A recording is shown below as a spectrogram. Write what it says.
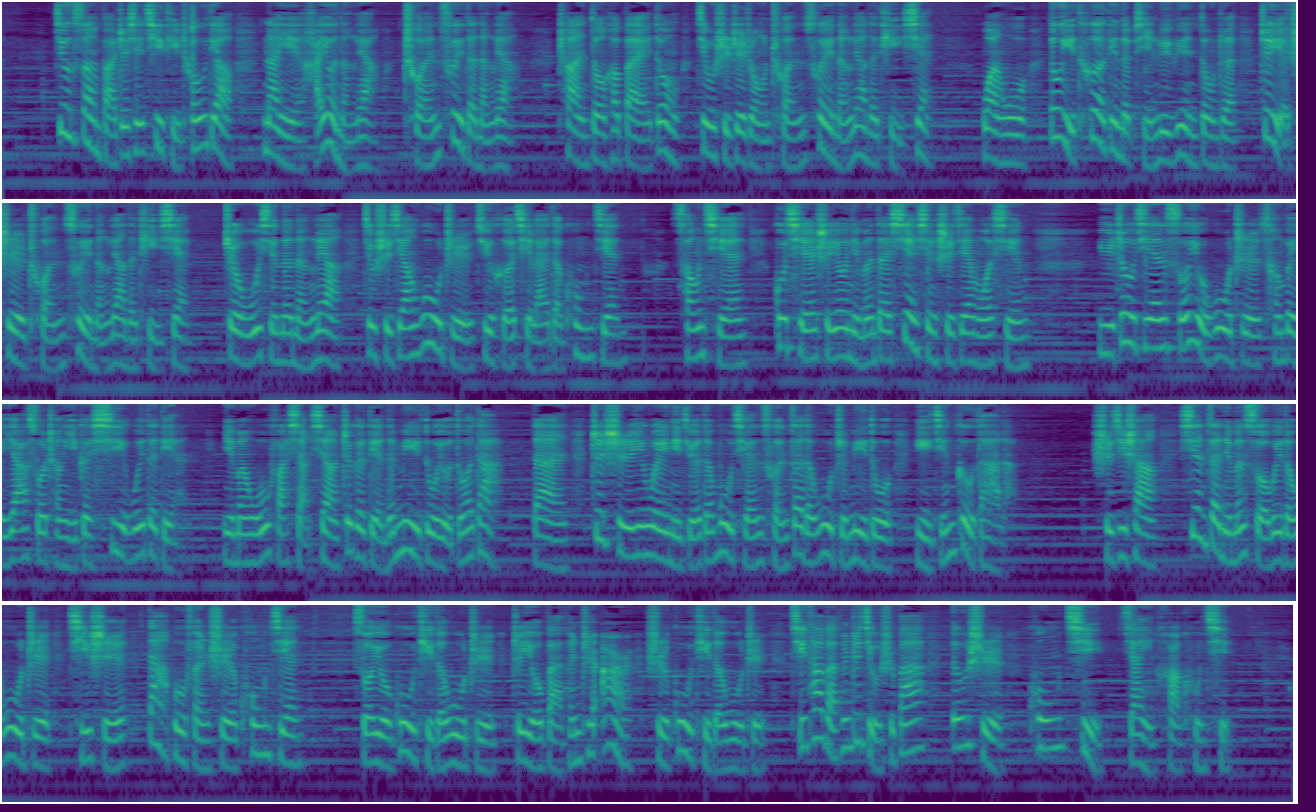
就算把这些气体抽掉，那也还有能量，纯粹的能量。颤动和摆动就是这种纯粹能量的体现。万物都以特定的频率运动着，这也是纯粹能量的体现。这无形的能量就是将物质聚合起来的空间。从前，姑且使用你们的线性时间模型。宇宙间所有物质曾被压缩成一个细微的点，你们无法想象这个点的密度有多大，但这是因为你觉得目前存在的物质密度已经够大了。实际上，现在你们所谓的物质，其实大部分是空间。所有固体的物质只有百分之二是固体的物质，其他百分之九十八都是空气（加引号空气）。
